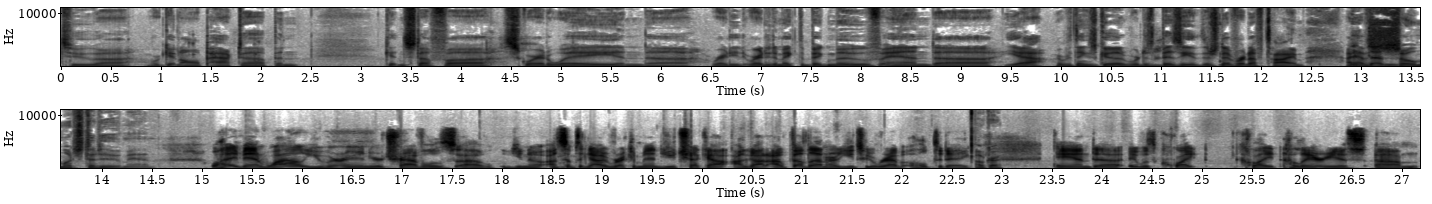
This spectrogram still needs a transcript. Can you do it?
to, uh, we're getting all packed up and getting stuff uh, squared away and uh, ready ready to make the big move. And uh, yeah, everything's good. We're just busy. There's never enough time. I It have so much to do, man. Well, hey, man, while you were in your travels, uh, you know, uh, something I recommend you check out. I got I fell down our YouTube rabbit hole today. Okay. and uh, it was quite quite hilarious. Um,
